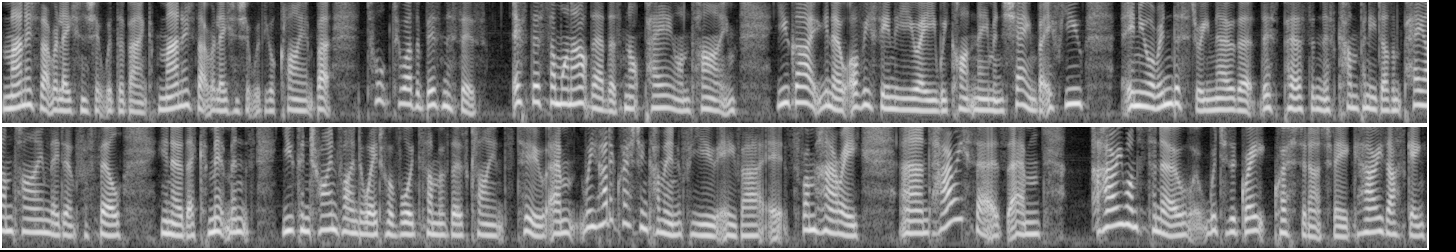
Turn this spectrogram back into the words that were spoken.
manage that relationship with the bank, manage that relationship with your client, but talk to other businesses if there's someone out there that's not paying on time, you guys, you know, obviously in the UAE we can't name and shame, but if you in your industry know that this person, this company doesn't pay on time, they don't fulfill, you know, their commitments, you can try and find a way to avoid some of those clients too. Um, we've had a question come in for you, Eva. It's from Harry, and Harry says, um, Harry wants to know, which is a great question actually. Harry's asking,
